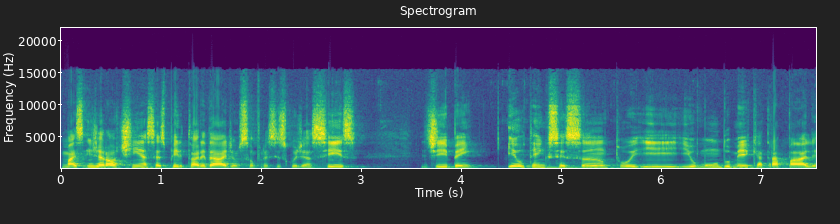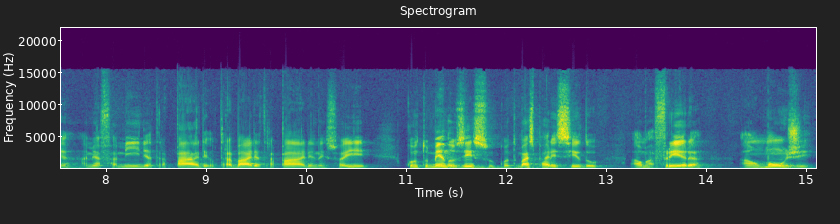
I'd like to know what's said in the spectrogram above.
mas em geral tinha essa espiritualidade, um São Francisco de Assis, de, bem, eu tenho que ser santo e, e, o mundo meio que atrapalha, a minha família atrapalha, o trabalho atrapalha, né? Isso aí, quanto menos isso, quanto mais parecido a uma freira, a um monge,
